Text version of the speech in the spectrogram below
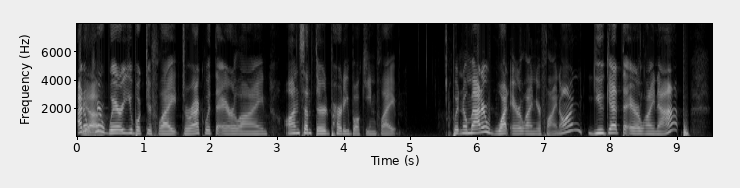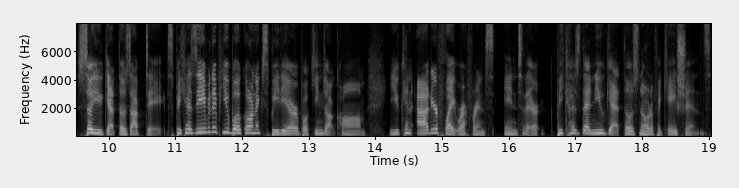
I don't Yeah. care where you booked your flight, direct with the airline, on some third party booking flight. But no matter what airline you're flying on, you get the airline app. So you get those updates. Because even if you book on Expedia or booking.com, you can add your flight reference into there because then you get those notifications.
